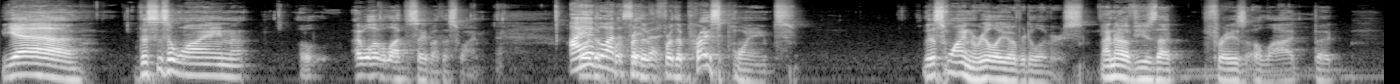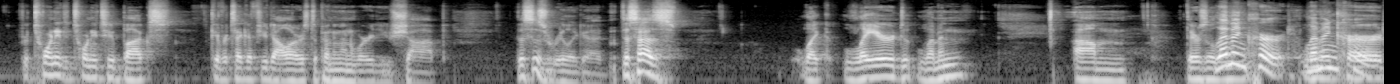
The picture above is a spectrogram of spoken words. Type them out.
Yeah, this is a wine. I will have a lot to say about this wine. I have the, a lot to for say the about it. for the price point. This wine really over delivers. I know I've used that phrase a lot, but for twenty to twenty-two bucks, give or take a few dollars, depending on where you shop, this is really good. This has like layered lemon. Um, there's a lemon curd. Lemon, curd.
